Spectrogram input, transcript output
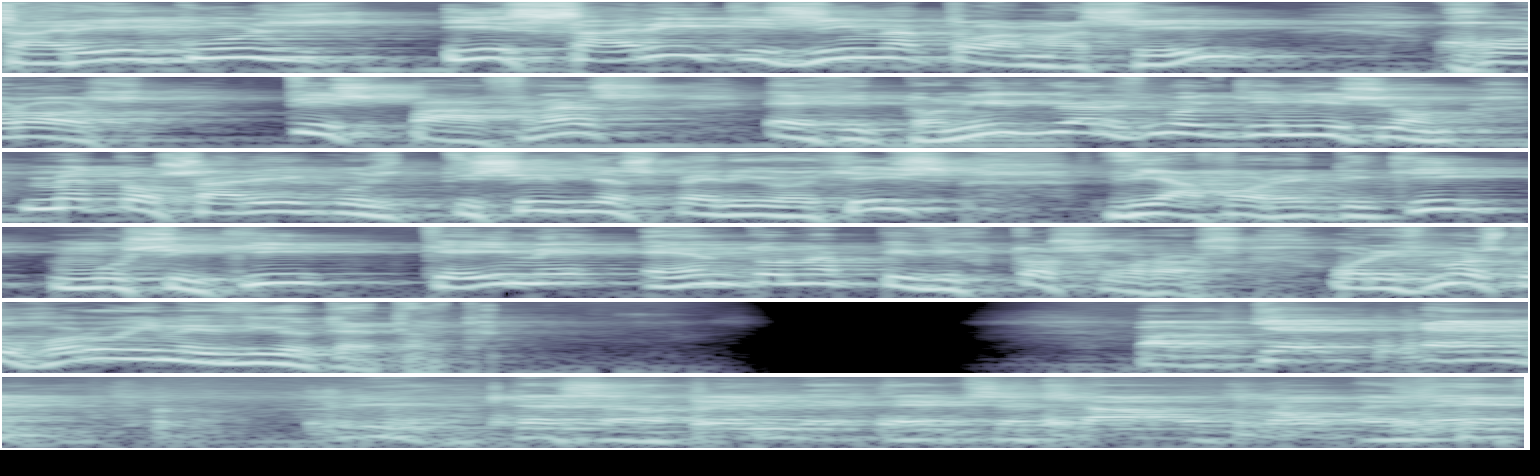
Σαρίκους ή Σαρίκη Ζήνα Τλαμασί, χορός της Πάφρας, έχει τον ίδιο αριθμό κινήσεων με το Σαρίκους της ίδιας περιοχής, διαφορετική μουσική και είναι έντονα πηδικτός χορός. Ο ρυθμός του χορού είναι 2 τέταρτα. Πάμε και 1, 3, 4, 5, 6, 7, 8, 9,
